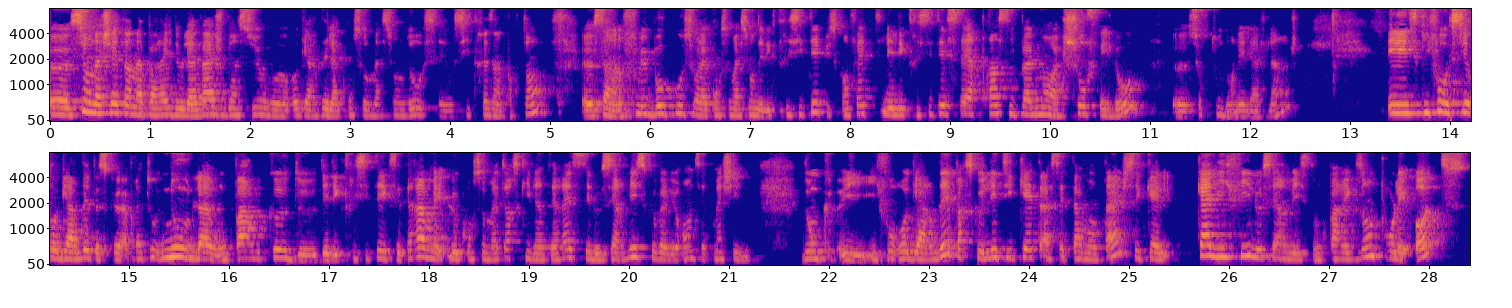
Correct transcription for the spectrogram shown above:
Euh, si on achète un appareil de lavage, bien sûr, euh, regardez la consommation d'eau, c'est aussi très important. Euh, ça influe beaucoup sur la consommation d'électricité, puisqu'en fait, l'électricité sert principalement à chauffer l'eau, surtout dans les lave-linges. Et ce qu'il faut aussi regarder, parce qu'après tout, nous, là, on parle que d'électricité, etc., mais le consommateur, ce qui l'intéresse, c'est le service que va lui rendre cette machine. Donc, il faut regarder, parce que l'étiquette a cet avantage, c'est qu'elle qualifie le service. Donc, par exemple, pour les hôtes,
